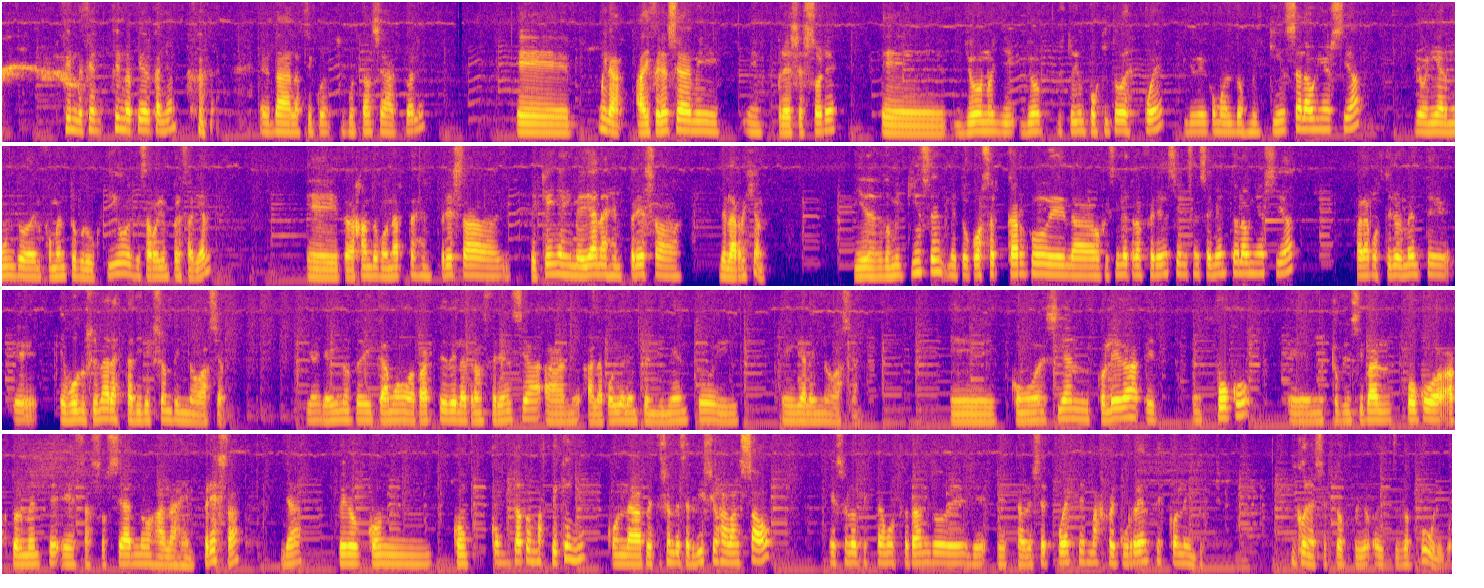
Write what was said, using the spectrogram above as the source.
firme, firme, a pie del cañón, dadas las circunstancias actuales. Eh, mira, a diferencia de mis, predecesores, eh, yo, no, yo estoy un poquito después, llegué como el 2015 a la universidad, yo venía del mundo del fomento productivo, el desarrollo empresarial, eh, trabajando con hartas empresas, pequeñas y medianas empresas de la región. Y desde 2015 me tocó hacer cargo de la Oficina de Transferencia y Licenciamiento de la universidad para posteriormente evolucionar a esta dirección de innovación. Y ahí nos dedicamos, aparte de la transferencia, al, apoyo al emprendimiento y, a la innovación. Eh, como decían mis colegas, el eh, foco, eh, nuestro principal foco actualmente es asociarnos a las empresas, ¿ya? pero con, con, datos más pequeños, con la prestación de servicios avanzados. Eso es lo que estamos tratando de, establecer puentes más recurrentes con la industria y con el sector público,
